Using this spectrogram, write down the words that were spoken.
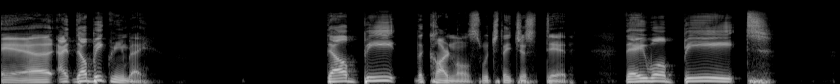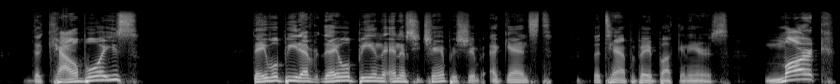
And I, they'll beat Green Bay. They'll beat the Cardinals, which they just did. They will beat the Cowboys. They will beat. Every, they will be in the NFC Championship against the Tampa Bay Buccaneers. Mark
